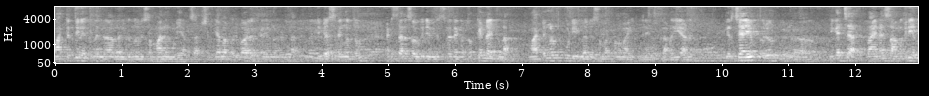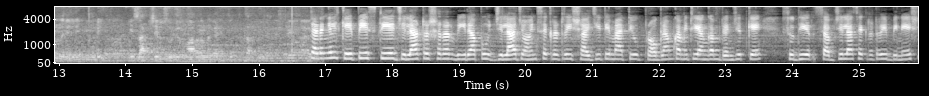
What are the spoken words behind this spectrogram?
മാറ്റത്തിന് നൽകുന്ന ഒരു സമ്മാനം കൂടിയാണ്. സാക്ഷ്യം കേരള കാര്യങ്ങളിലുള്ള വിദ്യാഭ്യാസ രംഗത്തും അടിസ്ഥാന സൗകര്യ വികസന രംഗത്തും ഒക്കെ ഉണ്ടായിട്ടുള്ള മാറ്റങ്ങൾക്ക് കൂടിയുള്ള ഒരു സമർപ്പണമായി ഇതിനെ കാണുകയാണ് തീർച്ചയായും ഒരു മികച്ച വായനാ സാമഗ്രി എന്ന നിലയിലേക്ക് കൂടി ഈ സാക്ഷ്യം സൂര്യൻ മാറുന്ന കാര്യത്തിൽ ചടങ്ങിൽ K P S T A ജില്ലാ ട്രഷറർ വീരാപ്പു ജില്ലാ joint secretary Shyji T Mathew programme committee അംഗം രഞ്ജിത്ത് കെ സുധീർ സബ് ജില്ലാ സെക്രട്ടറി ബിനേഷ്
